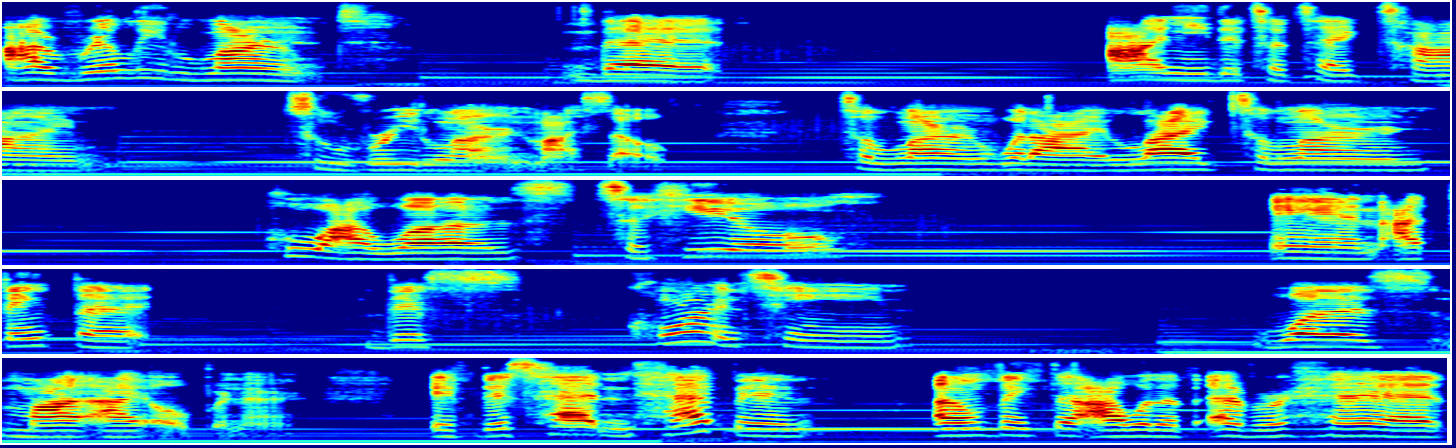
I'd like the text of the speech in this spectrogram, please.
I really learned that I needed to take time to relearn myself, to learn what I like, to learn who I was, to heal and I think that this quarantine was my eye opener. If this hadn't happened, I don't think that I would have ever had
